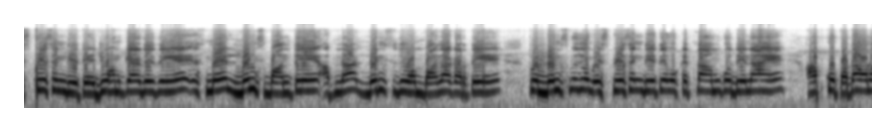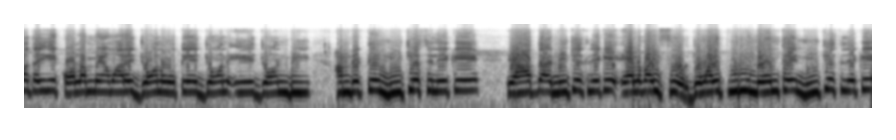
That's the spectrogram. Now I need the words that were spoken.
स्पेसिंग देते हैं, जो हम क्या देते हैं, इसमें लिंक्स बांधते हैं, अपना लिंक्स जो हम बांधा करते हैं तो लिंक्स में जो हम स्पेसिंग देते हैं, वो कितना हमको देना है? आपको पता होना चाहिए कॉलम में हमारे जॉन होते हैं जॉन ए जॉन बी हम देखते हैं नीचे से लेके यहाँ नीचे से लेके एल वाई फोर जो हमारी पूरी लेंथ है, नीचे से लेके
